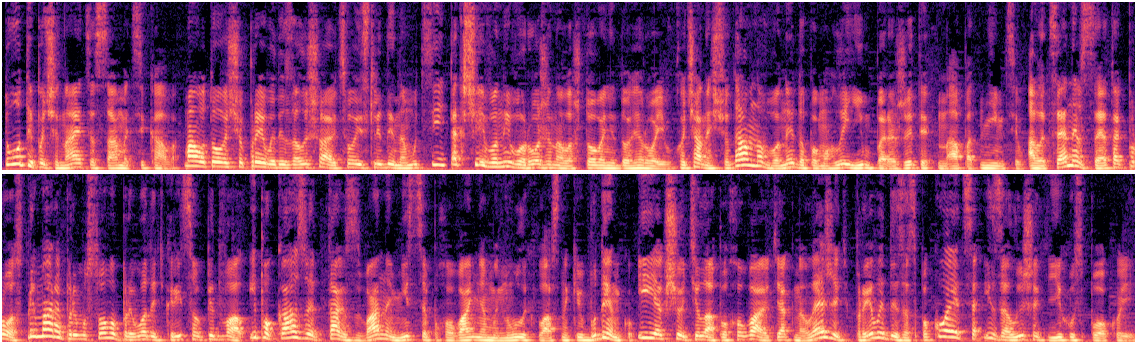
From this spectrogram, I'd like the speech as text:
Тут і починається саме цікаве. Мало того, що привиди залишають свої сліди на муці, так ще й вони вороже налаштовані до героїв. Хоча нещодавно вони допомогли їм пережити напад німців. Але це не все так просто. Примара примусово приводить Кріса в підвал і показує так зване місце поховання минулих власників будинку. І якщо тіла поховають як належить, привиди заспокояться і залишать їх у спокої.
